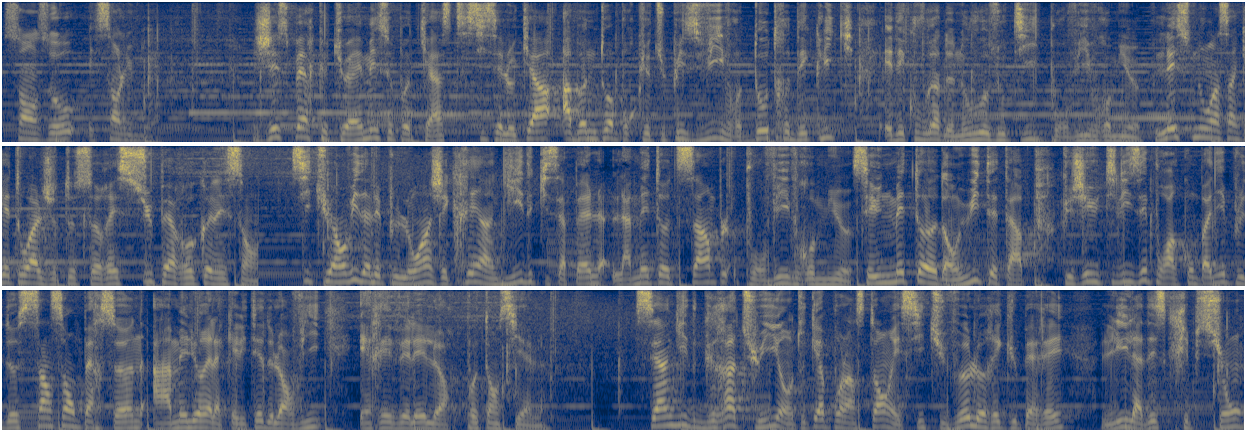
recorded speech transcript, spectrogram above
sans eau et sans lumière. J'espère que tu as aimé ce podcast. Si c'est le cas, abonne-toi pour que tu puisses vivre d'autres déclics et découvrir de nouveaux outils pour vivre mieux. Laisse-nous un 5 étoiles, je te serai super reconnaissant. Si tu as envie d'aller plus loin, j'ai créé un guide qui s'appelle La méthode simple pour vivre mieux. C'est une méthode en 8 étapes que j'ai utilisée pour accompagner plus de 500 personnes à améliorer la qualité de leur vie et révéler leur potentiel. C'est un guide gratuit, en tout cas pour l'instant, et si tu veux le récupérer, lis la description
